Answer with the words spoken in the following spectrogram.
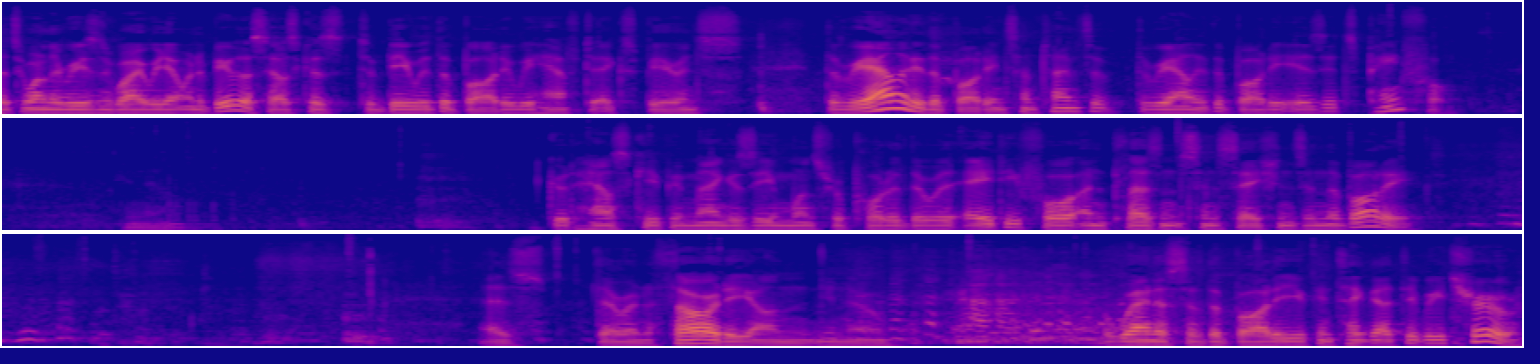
It's one of the reasons why we don't want to be with ourselves, because to be with the body, we have to experience the reality of the body, and sometimes the, the reality of the body is it's painful. You know? Good Housekeeping magazine once reported there were 84 unpleasant sensations in the body. As they're an authority on, you know, awareness of the body, you can take that to be true.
